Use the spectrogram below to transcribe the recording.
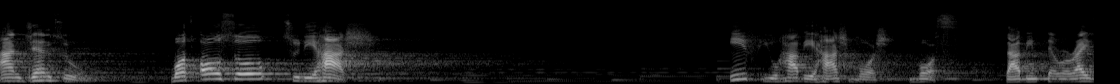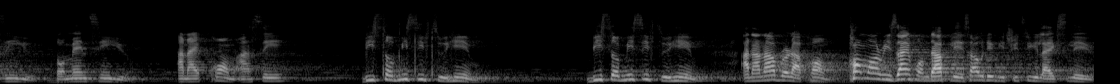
and gentle, but also to the harsh. If you have a harsh boss, boss that have been terrorizing you, tormenting you, and I come and say, be submissive to him. Be submissive to him. And another brother come, come on, resign from that place. How would they be treating you like slave?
